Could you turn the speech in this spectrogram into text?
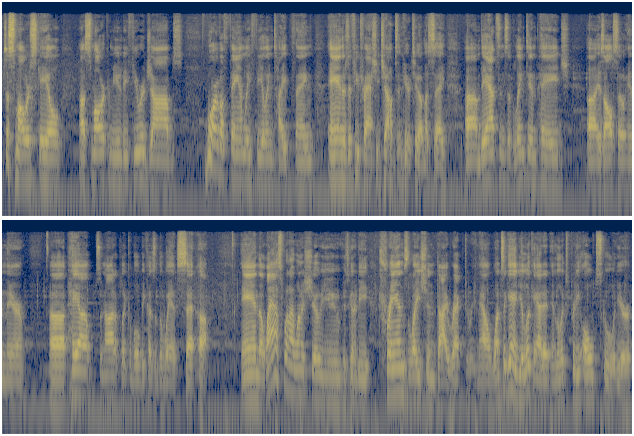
it's a smaller scale a smaller community fewer jobs more of a family feeling type thing. And there's a few trashy jobs in here too I must say. Um, the absence of LinkedIn page uh, is also in there uh, payouts are not applicable because of the way it's set up. And the last one I want to show you is going to be translation directory. Now once again you look at it and it looks pretty old school here.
